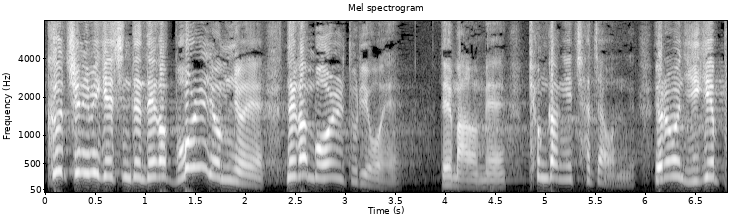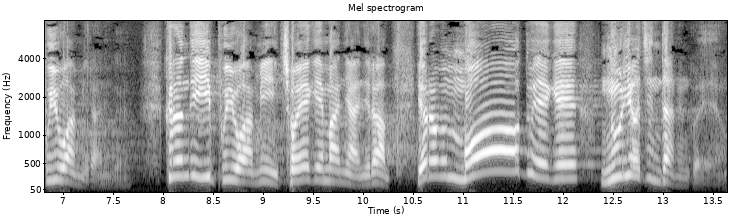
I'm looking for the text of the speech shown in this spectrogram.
그 주님이 계신데 내가 뭘 염려해? 내가 뭘 두려워해? 내 마음에 평강이 찾아오는 거예요. 여러분, 이게 부요함이라는 거예요. 그런데 이 부요함이 저에게만이 아니라 여러분 모두에게 누려진다는 거예요.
